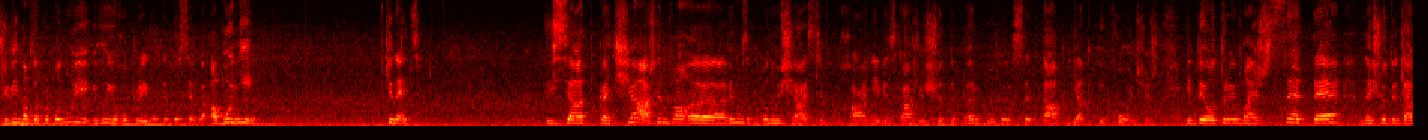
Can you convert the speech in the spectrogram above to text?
що він вам запропонує і ви його приймете до себе? Або ні? Кінець. Десятка чаш. Він вам, е, він вам запропонує щастя в коханні. Він скаже, що тепер буде все так, як ти хочеш. І ти отримаєш все те, на що ти так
